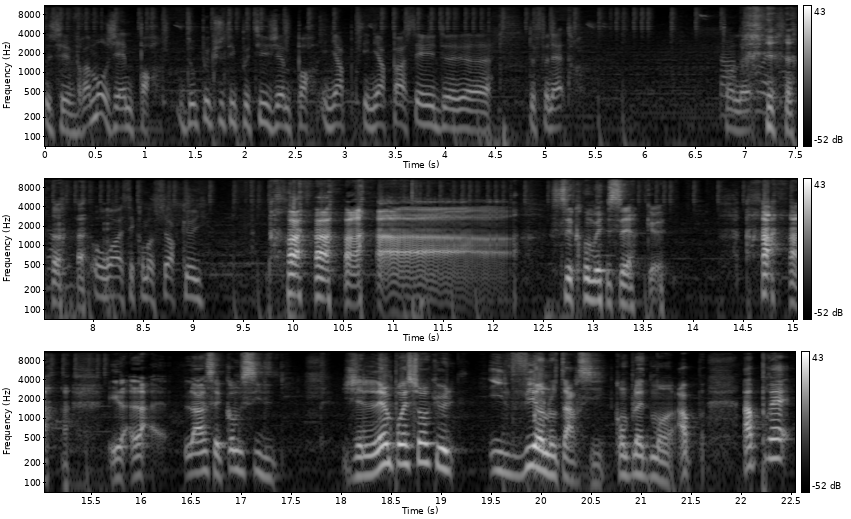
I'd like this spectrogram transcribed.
j'ai vraiment, j'aime pas. Depuis que je suis petit, j'aime pas. Il n'y a, il n'y a pas assez de, de fenêtres. Oh, ouais, c'est comme un cercueil. c'est comme un cercle. Là, c'est comme si j'ai l'impression que il vit en autarcie complètement. Ap- Après,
